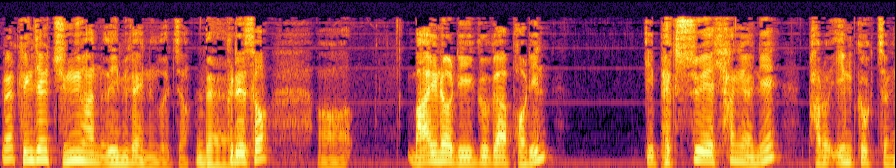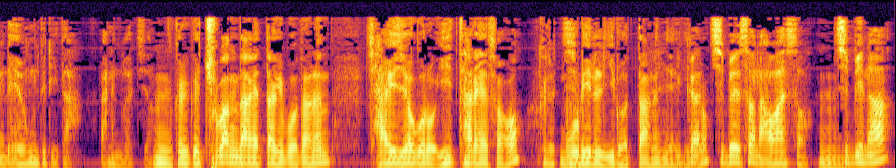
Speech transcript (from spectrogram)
그러니까 굉장히 중요한 의미가 있는 거죠. 네. 그래서 어, 마이너 리그가 벌인 이 백수의 향연이 바로 임꺽정의 내용들이다라는 거죠. 음, 그러니까 추방당했다기보다는 자의적으로 이탈해서 그렇지. 무리를 이뤘다는 얘기죠. 그러니까 집에서 나와서 음. 집이나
